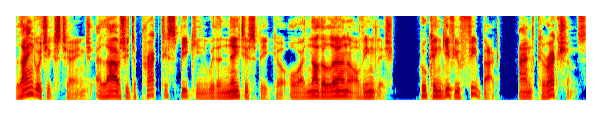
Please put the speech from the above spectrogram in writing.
Language exchange allows you to practice speaking with a native speaker or another learner of English who can give you feedback and corrections.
